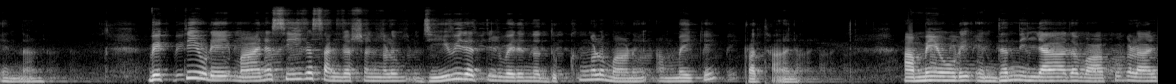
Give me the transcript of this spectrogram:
എന്നാണ്. വ്യക്തിയുടെ മാനസിക സംഘർഷങ്ങളും ജീവിതത്തിൽ വരുന്ന ദുഃഖങ്ങളുമാണ് അമ്മയ്ക്ക് പ്രധാനം. അമ്മയോട് എന്തെന്നില്ലാതെ വാക്കുകളാൽ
